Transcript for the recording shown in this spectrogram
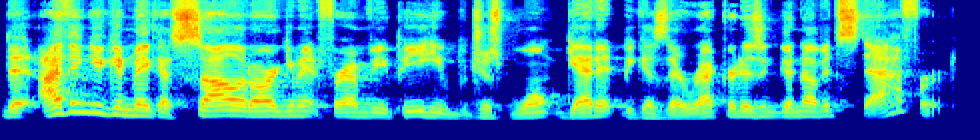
that I think you can make a solid argument for MVP, he just won't get it because their record isn't good enough. It's Stafford.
